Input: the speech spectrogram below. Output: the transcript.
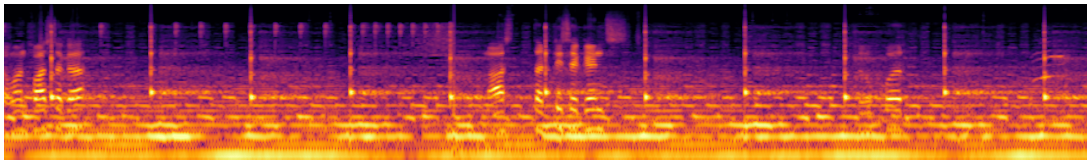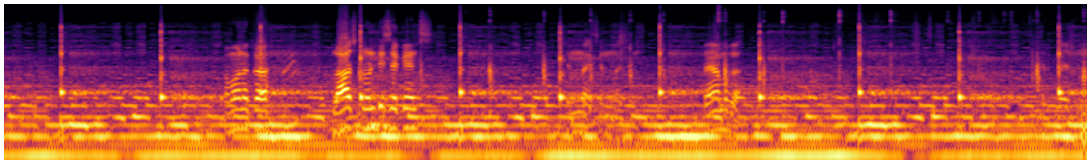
Come on, fast akka. Last 30 seconds. Super. Come on akka. Last 20 seconds. చిన్న చిన్న చిన్న ప్రేమగా తిరగేసిన.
